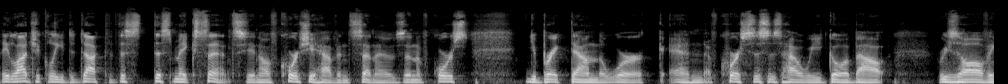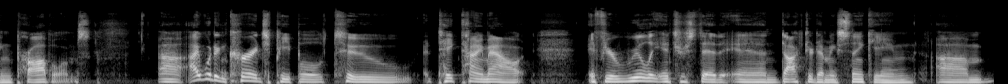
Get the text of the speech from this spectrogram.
they logically deduct that this, this makes sense. You know, of course you have incentives and of course you break down the work. And of course, this is how we go about resolving problems. Uh, I would encourage people to take time out if you're really interested in Dr. Deming's thinking. Um,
